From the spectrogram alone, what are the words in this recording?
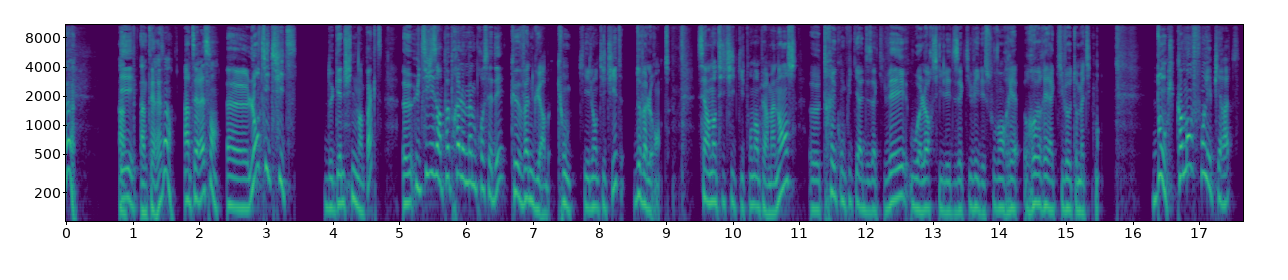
Ah. Et Intéressant. intéressant, euh, l'anti-cheat de Genshin Impact euh, utilise à peu près le même procédé que Vanguard, qui, est l'anti-cheat de Valorant. C'est un anti-cheat qui tourne en permanence, euh, très compliqué à désactiver, ou alors s'il est désactivé, il est souvent ré- re-réactivé automatiquement. Donc, comment font les pirates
